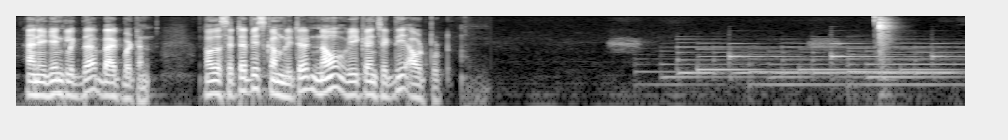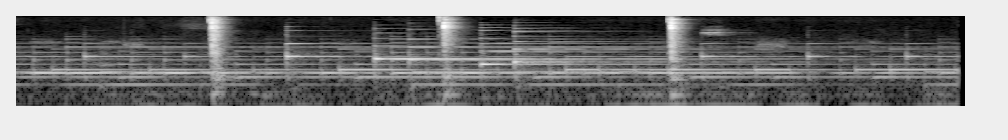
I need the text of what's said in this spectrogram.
and again click the back button. Now the setup is completed. Now we can check the output.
